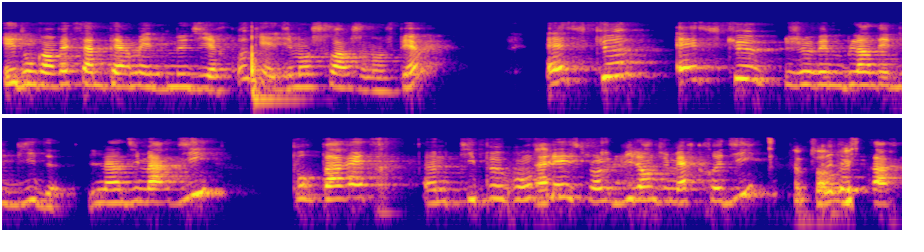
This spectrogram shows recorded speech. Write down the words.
Et donc, en fait, ça me permet de me dire Ok, dimanche soir, je mange bien. Est-ce que est-ce que je vais me blinder le bide lundi, mardi pour paraître un petit peu gonflé sur le bilan du mercredi Peut-être pas.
